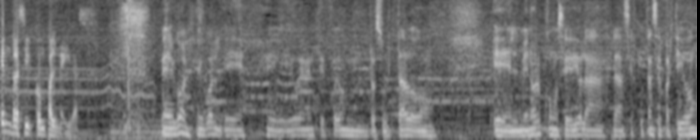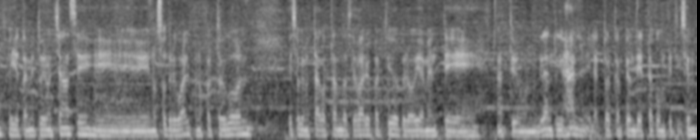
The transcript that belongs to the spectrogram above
en Brasil con Palmeiras. El gol, el gol, obviamente fue un resultado el menor como se dio la, circunstancia del partido, ellos también tuvieron chance, eh, nosotros igual, pero nos faltó el gol, eso que nos está costando hace varios partidos, pero obviamente ante un gran rival, el actual campeón de esta competición,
